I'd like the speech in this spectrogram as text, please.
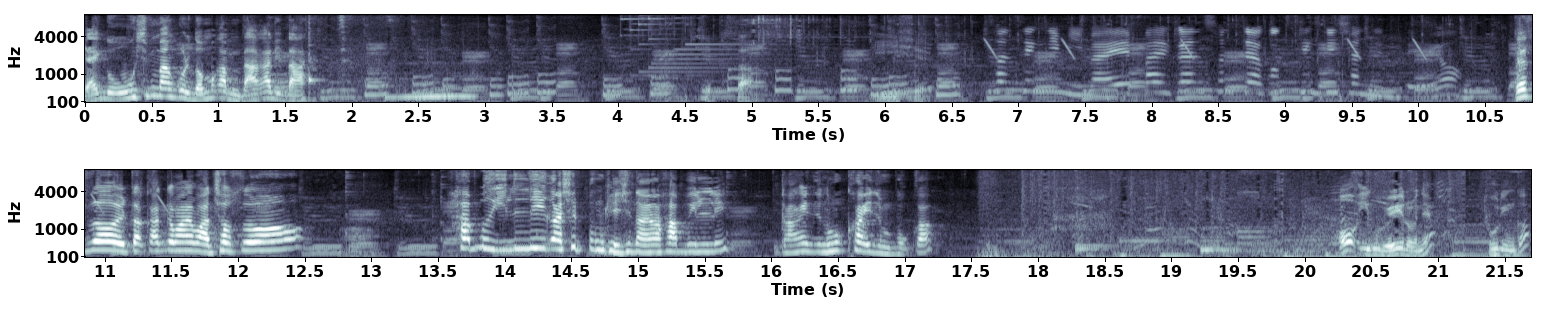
야 이거 50만 골 넘어가면 나가리다. 됐어 일단 깔끔하게 맞췄어 하브 1, 2 가실 분 계시나요? 하브 1, 2? 강해진 호카이 좀 볼까? 어? 이거 왜 이러냐? 돌인가?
